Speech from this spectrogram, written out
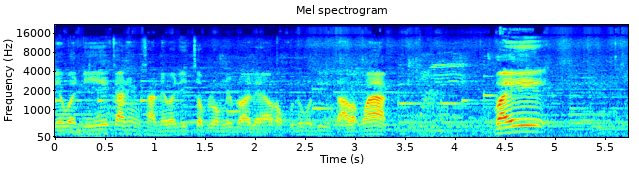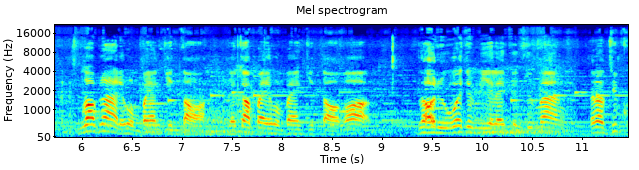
ในวันนี้ การแข่งขันในวันนี้จบลงเรียบร้อยแล้ว ขอบคุณทุกคนที่ติดตามมากๆ ไว้รอบหน้าเดี๋ยวผมไปอังกฤษต่อ เดี๋ยวกลับไปเดี๋ยวผมไปอังกฤษต่อก็รอดูว่าจะมีอะไรเกิดขึ้นบ้างสำหรับทริปโค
